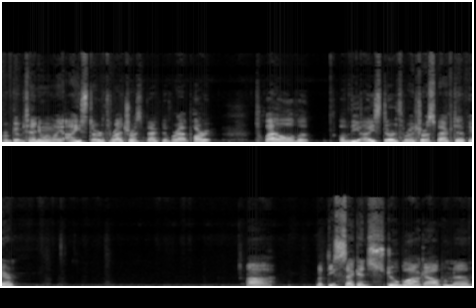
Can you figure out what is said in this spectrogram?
we're continuing my Iced Earth retrospective. We're at part 12 of the Iced Earth retrospective here. Uh, with the second Stu Block album now.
